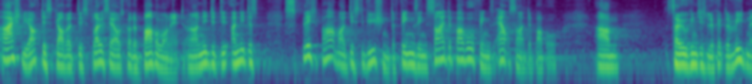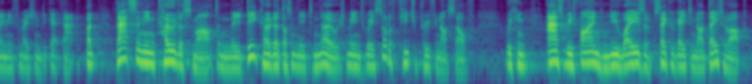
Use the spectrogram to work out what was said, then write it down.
oh, actually, I've discovered this flow cell's got a bubble on it, and I need to, I need to split apart my distribution to things inside the bubble, things outside the bubble. Um, so we can just look at the read name information to get that. But that's an encoder smart, and the decoder doesn't need to know, which means we're sort of future-proofing ourselves. We can, as we find new ways of segregating our data up,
